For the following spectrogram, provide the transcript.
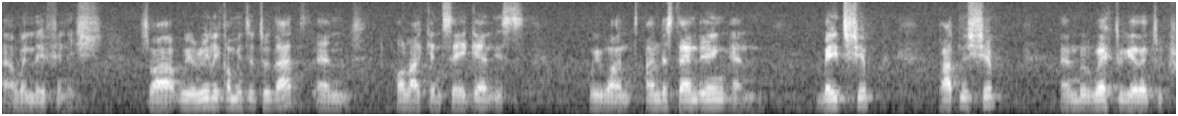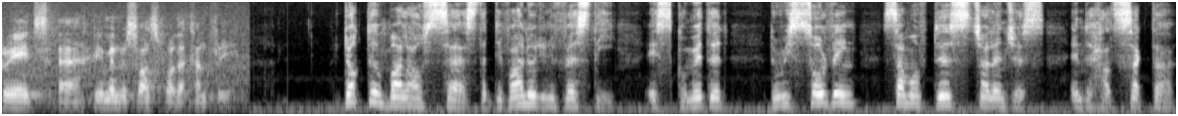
uh, when they finish. So uh, we're really committed to that, and all I can say again is we want understanding and mateship, partnership, and we'll work together to create a human resource for the country. Dr. Malau says that Divine Word University is committed to resolving some of these challenges in the health sector.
